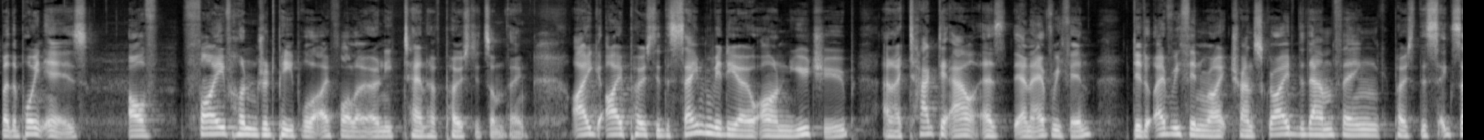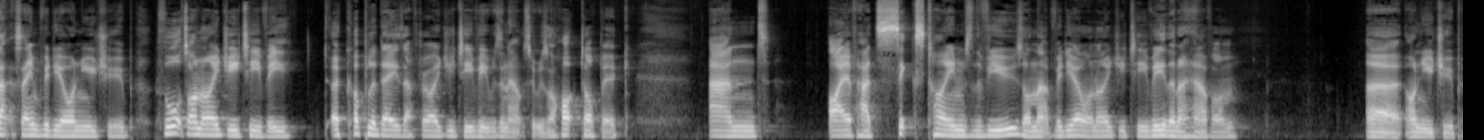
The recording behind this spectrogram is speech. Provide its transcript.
But the point is, of 500 people that I follow, only 10 have posted something. I, I posted the same video on YouTube and I tagged it out as and everything, did everything right, transcribed the damn thing, posted this exact same video on YouTube, thoughts on IGTV a couple of days after IGTV was announced. It was a hot topic and I have had six times the views on that video on IGTV than I have on uh, on YouTube.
